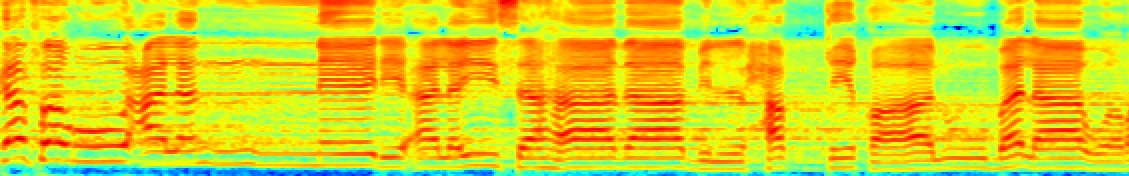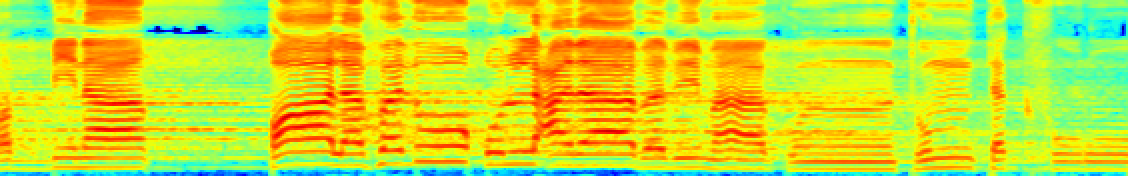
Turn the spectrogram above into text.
كفروا على النار أليس هذا بالحق؟ قالوا بلى وربنا. قال فذوقوا العذاب بما كنتم تكفرون.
